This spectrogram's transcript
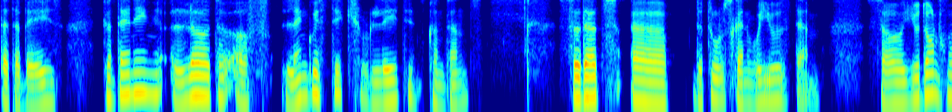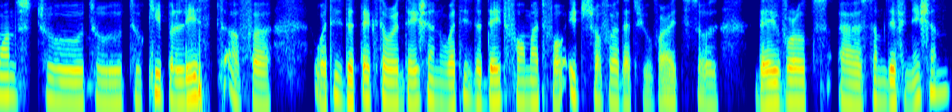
database containing a lot of linguistic related content so that uh, the tools can reuse them. So you don't want to, to, to keep a list of uh, what is the text orientation, what is the date format for each software that you write. So they wrote uh, some definition,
